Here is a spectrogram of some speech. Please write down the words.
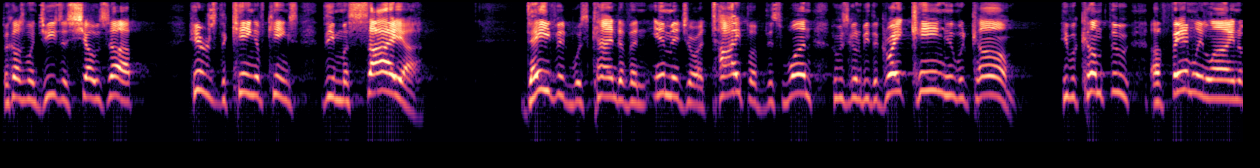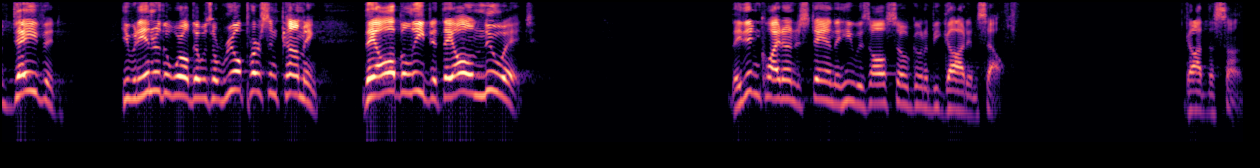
because when Jesus shows up, here's the King of Kings, the Messiah. David was kind of an image or a type of this one who was going to be the great king who would come. He would come through a family line of David. He would enter the world. There was a real person coming. They all believed it, they all knew it. They didn't quite understand that he was also going to be God himself, God the Son.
